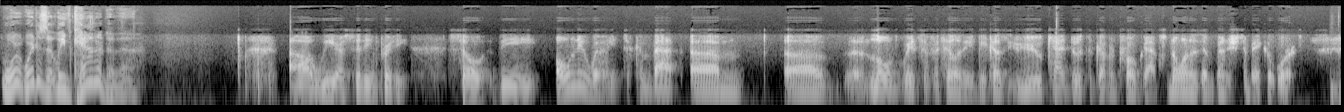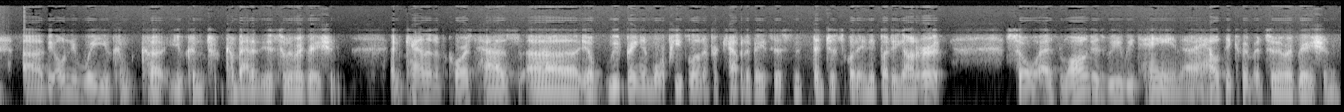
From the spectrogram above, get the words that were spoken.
Where, where does it leave Canada then? Uh, we are sitting pretty. So the only way to combat um, uh, low rates of fertility because you can't do it through government programs. No one has ever managed to make it work. Uh, the only way you can you can combat it is through immigration. And Canada, of course, has uh, you know we bring in more people on a per capita basis than just about anybody on earth. So as long as we retain a healthy commitment to immigration,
